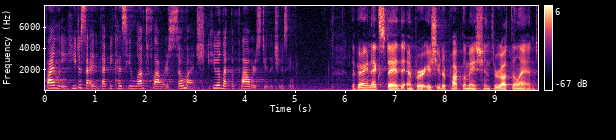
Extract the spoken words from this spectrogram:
Finally, he decided that because he loved flowers so much, he would let the flowers do the choosing. The very next day, the emperor issued a proclamation throughout the land.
